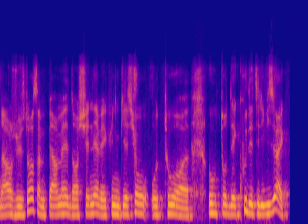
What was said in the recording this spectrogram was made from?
Alors justement, ça me permet d'enchaîner avec une question autour, autour des coûts des téléviseurs et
